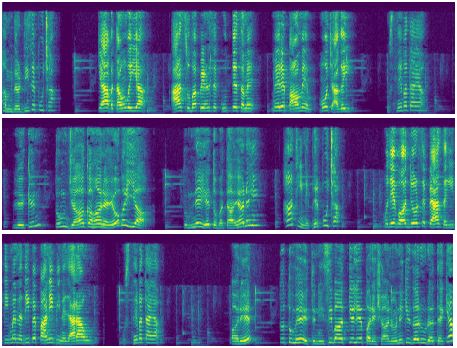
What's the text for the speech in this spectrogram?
हमदर्दी से पूछा क्या बताऊँ भैया आज सुबह पेड़ से कूदते समय मेरे पाव में मोच आ गई। उसने बताया लेकिन तुम जा कहाँ रहे हो भैया? तुमने ये तो बताया नहीं। हाथी ने फिर पूछा मुझे बहुत ज़ोर से प्यास लगी थी मैं नदी पे पानी पीने जा रहा हूँ। उसने बताया अरे तो तुम्हें इतनी सी बात के लिए परेशान होने की ज़रूरत है क्या?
